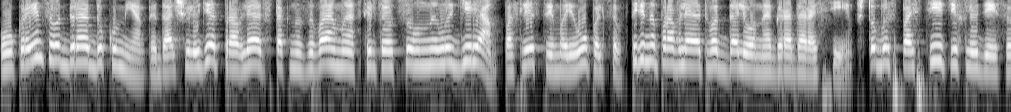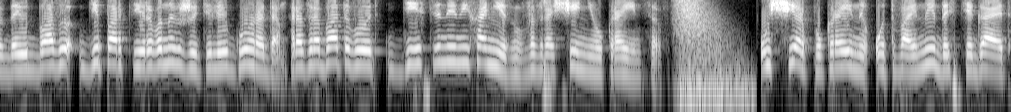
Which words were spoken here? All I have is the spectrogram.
У украинцев отбирают документы. Дальше людей отправляют в так называемые фильтрационные лагеря. Впоследствии мариупольцев перенаправляют в отдаленные города России. Чтобы спасти этих людей, создают базу депортированных жителей города. Разрабатывают действенный механизм возвращения украинцев. Ущерб Украины от войны достигает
